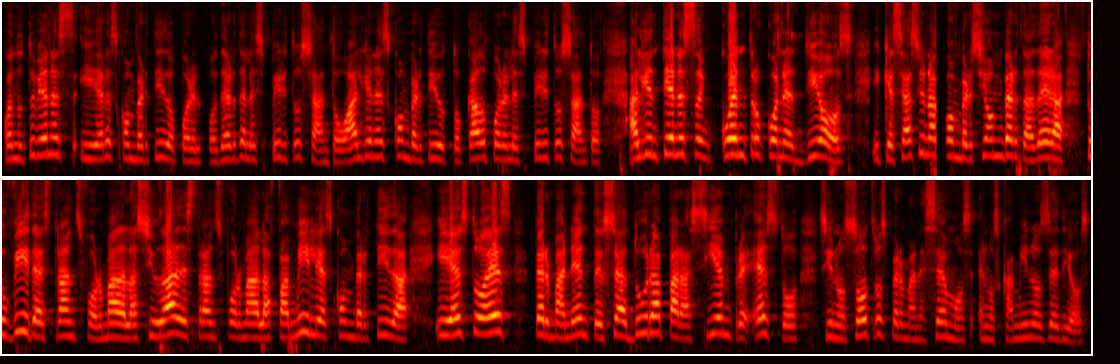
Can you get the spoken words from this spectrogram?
Cuando tú vienes y eres convertido por el poder del Espíritu Santo, o alguien es convertido, tocado por el Espíritu Santo, alguien tiene ese encuentro con el Dios y que se hace una conversión verdadera, tu vida es transformada, la ciudad es transformada, la familia es convertida y esto es permanente, o sea, dura para siempre esto si nosotros permanecemos en los caminos de Dios.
